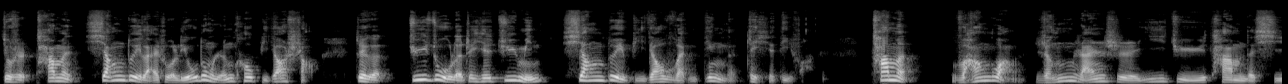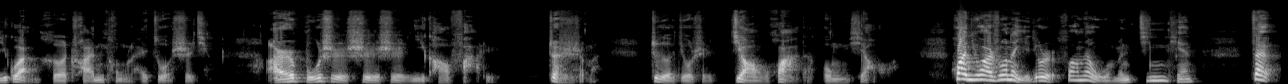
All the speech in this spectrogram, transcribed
就是他们相对来说流动人口比较少，这个居住了这些居民相对比较稳定的这些地方，他们。往往仍然是依据于他们的习惯和传统来做事情，而不是事事依靠法律。这是什么？这就是教化的功效啊！换句话说呢，也就是放在我们今天，在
